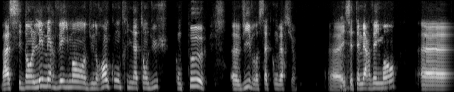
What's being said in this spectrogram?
bah, c'est dans l'émerveillement d'une rencontre inattendue qu'on peut euh, vivre cette conversion. Euh, et cet émerveillement, euh,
